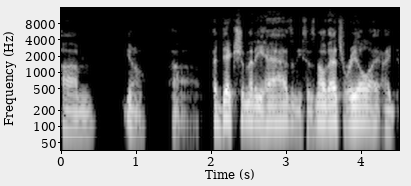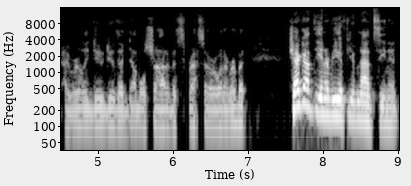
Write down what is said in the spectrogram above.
um, you know, uh, addiction that he has, and he says, "No, that's real. I, I, I really do do the double shot of espresso or whatever." But check out the interview if you've not seen it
